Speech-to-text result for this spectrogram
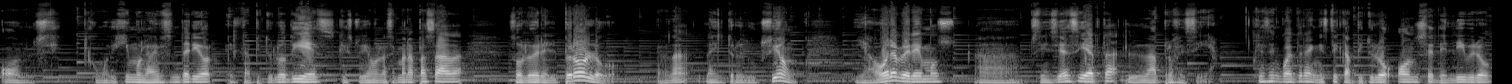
11. Como dijimos la vez anterior, el capítulo 10 que estudiamos la semana pasada solo era el prólogo, ¿verdad? La introducción. Y ahora veremos a ciencia cierta la profecía que se encuentra en este capítulo 11 del libro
